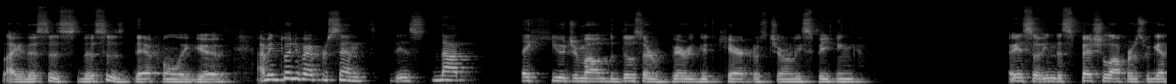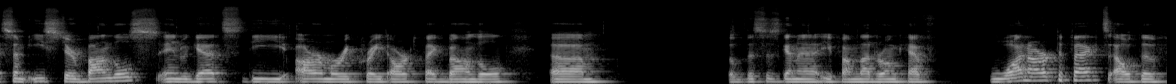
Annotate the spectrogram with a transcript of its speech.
Like this is this is definitely good. I mean, 25% is not a huge amount, but those are very good characters generally speaking. Okay, so in the special offers, we get some Easter bundles, and we get the Armory Crate Artifact bundle. Um, so this is gonna, if I'm not wrong, have one artifact out of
